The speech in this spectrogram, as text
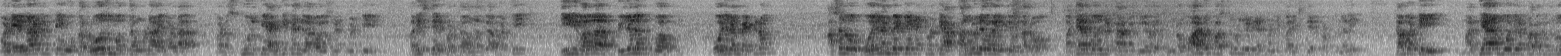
వాళ్ళు వెళ్ళాలంటే ఒక రోజు మొత్తం కూడా ఇవాళ వాళ్ళ స్కూల్కి అంకితం కావాల్సినటువంటి పరిస్థితి ఏర్పడుతూ ఉన్నది కాబట్టి దీనివల్ల పిల్లలకు భో- భోజనం పెట్టడం అసలు భోజనం పెట్టేటటువంటి ఆ తల్లులు ఎవరైతే ఉన్నారో మధ్యాహ్న భోజన కార్మికులు ఎవరైతే ఉన్నారో వాళ్ళు పస్తులు ఉండేటటువంటి పరిస్థితి ఏర్పడుతున్నది. కాబట్టి మధ్యాహ్న భోజన పథకంలో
